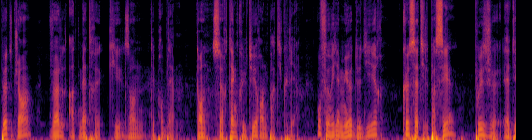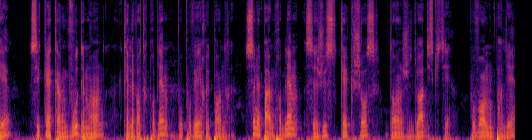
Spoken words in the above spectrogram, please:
peu de gens veulent admettre qu'ils ont des problèmes, dans certaines cultures en particulier. Vous feriez mieux de dire que s'est-il passé? Puis-je aider? Si quelqu'un vous demande quel est votre problème, vous pouvez répondre. Ce n'est pas un problème, c'est juste quelque chose dont je dois discuter. Pouvons-nous parler?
